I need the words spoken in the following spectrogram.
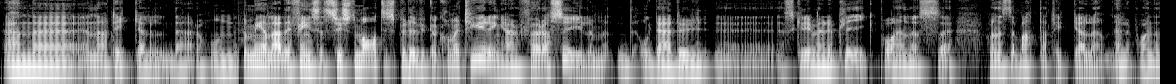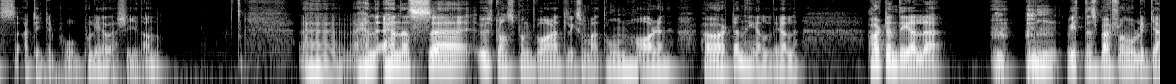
en, eh, en artikel där hon menar att det finns ett systematiskt bruk av konverteringar för asyl och där du eh, skrev en replik på hennes, eh, på hennes debattartikel eller på hennes artikel på, på ledarsidan. Eh, hennes eh, utgångspunkt var att, liksom att hon har en, hört en hel del hört en del vittnesbörd från olika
